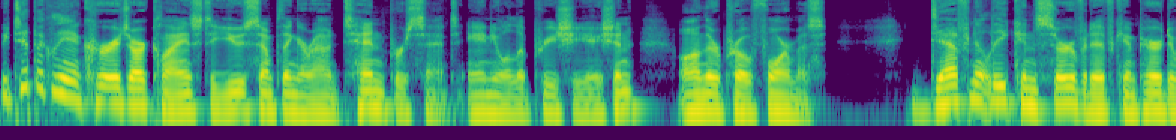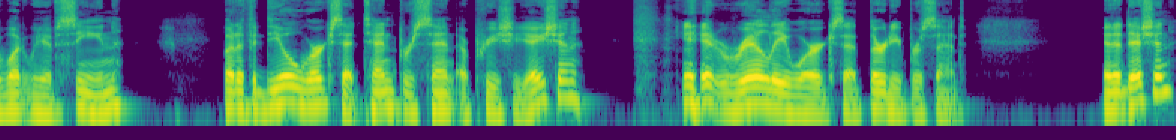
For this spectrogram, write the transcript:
We typically encourage our clients to use something around 10% annual appreciation on their pro formas. Definitely conservative compared to what we have seen. But if a deal works at 10% appreciation, it really works at 30%. In addition,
